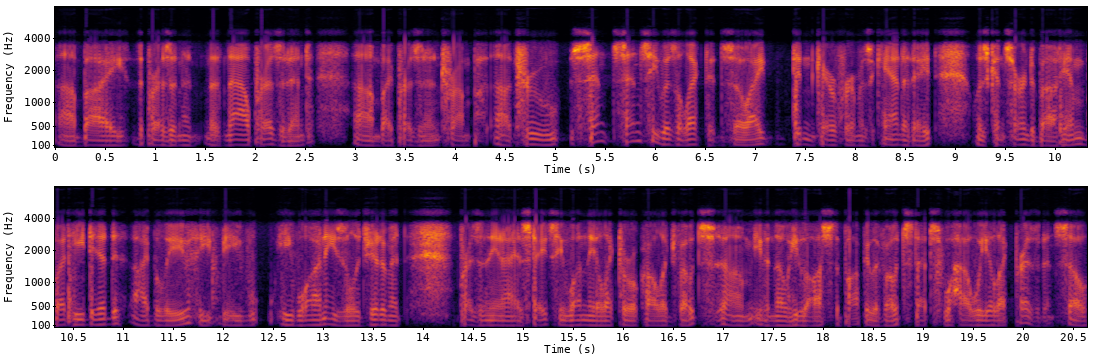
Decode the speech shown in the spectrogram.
uh, by the president, the now president, um, by President Trump, uh, through since, since he was elected. So I didn't care for him as a candidate, was concerned about him, but he did, I believe, he he, he won. He's a legitimate president of the United States. He won the electoral college votes, um, even though he lost the popular votes. That's how we elect presidents. So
